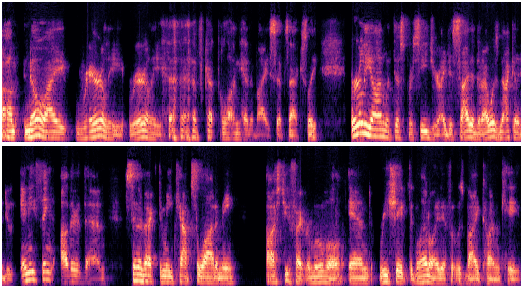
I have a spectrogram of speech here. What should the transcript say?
Um, no, I rarely, rarely have cut the long head of biceps, actually. Early on with this procedure, I decided that I was not going to do anything other than synovectomy, capsulotomy, osteophyte removal, and reshape the glenoid if it was biconcave.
